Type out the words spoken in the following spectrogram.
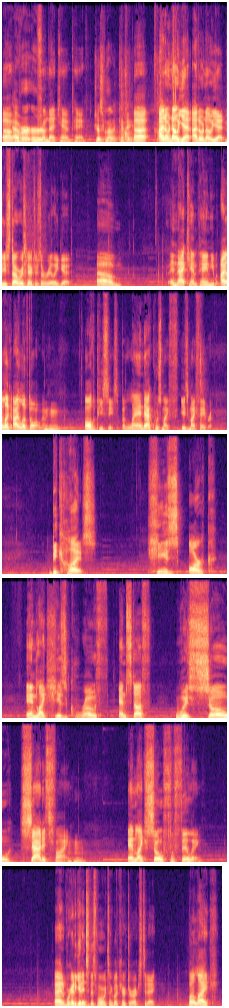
Um, Ever from that campaign? just from that campaign? Uh, I don't know yet. I don't know yet. These Star Wars characters are really good. Um, in that campaign, he, I like I loved all of them, Mhm. all the PCs. But Landak was my is my favorite because his arc and like his growth and stuff was so satisfying Mhm. and like so fulfilling. And we're gonna get into this more when we talk about character arcs today. But like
